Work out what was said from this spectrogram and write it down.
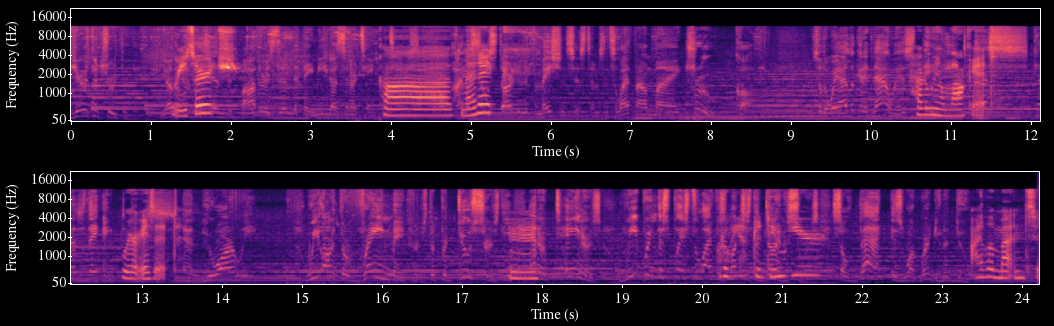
here's the truth of it. The other Research? bothers them that they need us entertainment. I Cosmetic. started information systems until I found my true calling. So the way I look at it now is How do we unlock it? us 'cause they ain't Where is it? And who are we? We are the rainmakers, the producers, the Mm. entertainers. We bring this place to life What as much as the do dinosaurs. here? So that is what we're gonna do. Isla Matins.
